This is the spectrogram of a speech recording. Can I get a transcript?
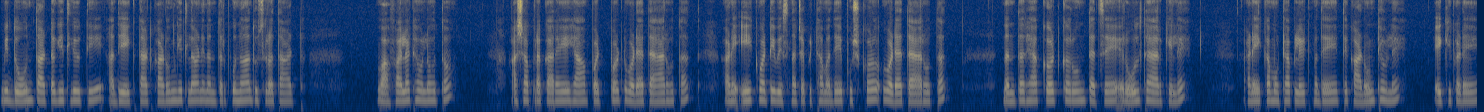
मी दोन ताटं घेतली होती. आधी एक ताट काढून घेतलं आणि नंतर पुन्हा दुसरं ताट वाफायला ठेवलं होतं. अशा प्रकारे ह्या पटपट वड्या तयार होतात आणि एक वाटी बेसनाच्या पिठामध्ये पुष्कळ वड्या तयार होतात. नंतर ह्या कट करून त्याचे रोल तयार केले आणि एका मोठ्या प्लेटमध्ये ते काढून ठेवले. एकीकडे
